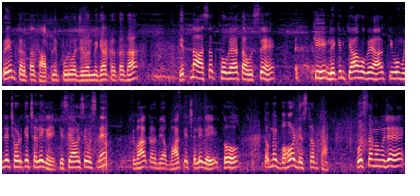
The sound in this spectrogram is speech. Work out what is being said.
प्रेम करता था, अपने पूर्व जीवन में क्या करता था? इतना आसक्त हो गया था उससे कि लेकिन क्या हो गया कि वो मुझे छोड़ के चले गए। किसी और से उसने विवाह कर दिया, भाग के चले गई तो तो मैं बहुत डिस्टर्ब था। उस समय मुझे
